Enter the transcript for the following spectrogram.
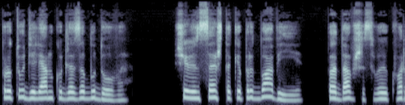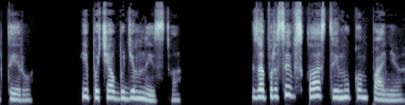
про ту ділянку для забудови, що він все ж таки придбав її, продавши свою квартиру, і почав будівництво. Запросив скласти йому компанію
